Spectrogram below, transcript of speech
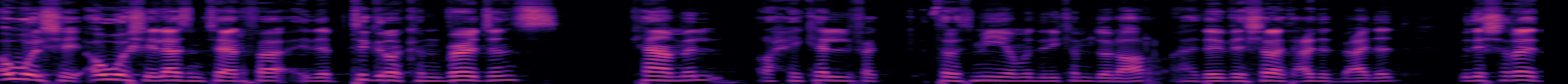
أول شيء أول شيء لازم تعرفه إذا بتقرأ Convergence كامل راح يكلفك 300 ومدري كم دولار. هذا إذا شريت عدد بعدد. وإذا شريت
